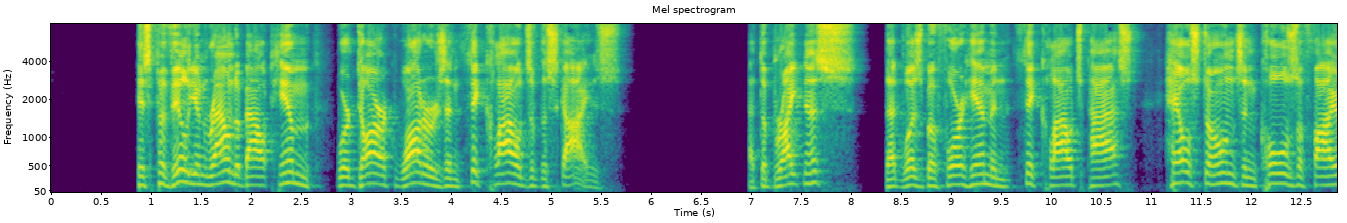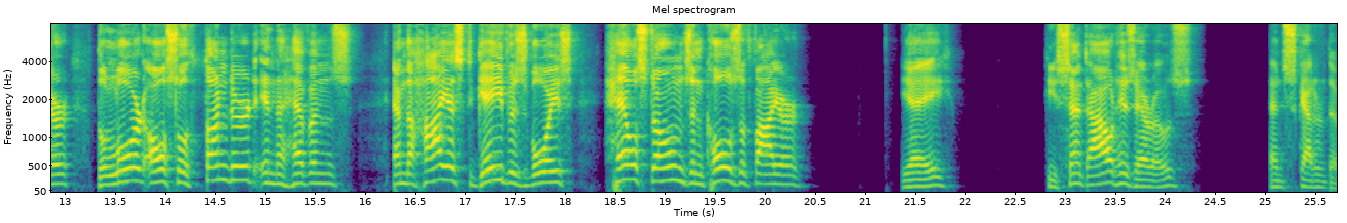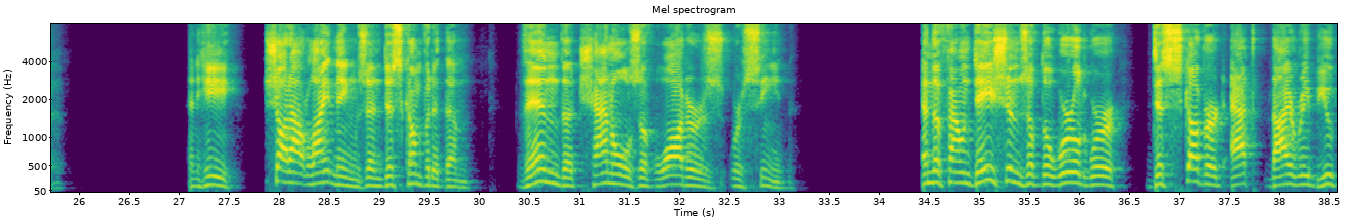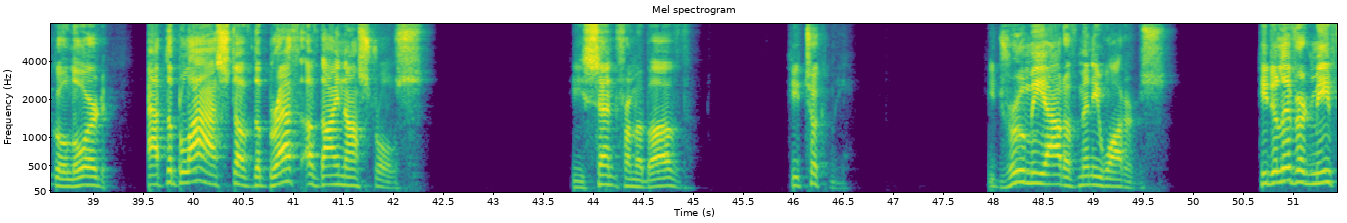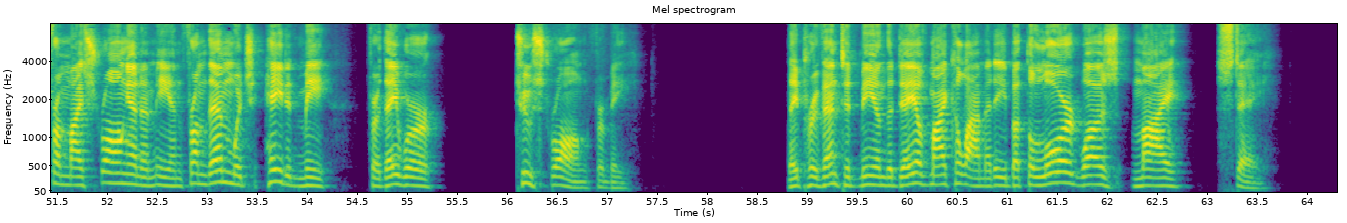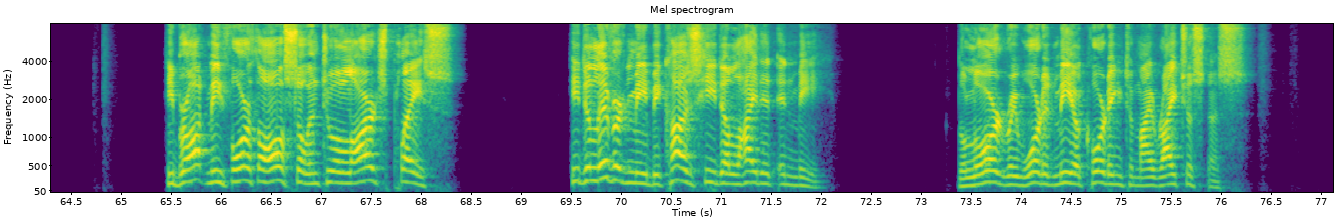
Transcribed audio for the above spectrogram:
His pavilion round about him were dark waters and thick clouds of the skies. At the brightness that was before him in thick clouds past, hailstones and coals of fire, the Lord also thundered in the heavens, and the highest gave his voice, hailstones and coals of fire. Yea, he sent out his arrows and scattered them. And he shot out lightnings and discomfited them. Then the channels of waters were seen, and the foundations of the world were discovered at thy rebuke, O Lord, at the blast of the breath of thy nostrils. He sent from above, he took me. He drew me out of many waters. He delivered me from my strong enemy and from them which hated me, for they were too strong for me. They prevented me in the day of my calamity, but the Lord was my stay. He brought me forth also into a large place. He delivered me because he delighted in me. The Lord rewarded me according to my righteousness.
